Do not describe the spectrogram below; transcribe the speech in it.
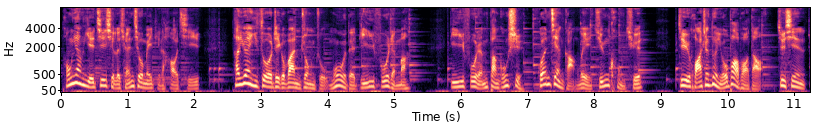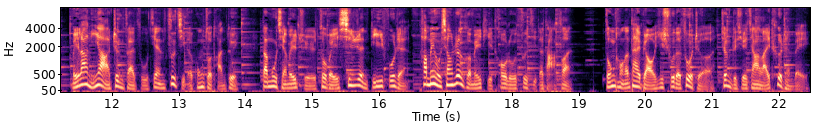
同样也激起了全球媒体的好奇。她愿意做这个万众瞩目的第一夫人吗？第一夫人办公室关键岗位均空缺。据《华盛顿邮报》报道，据信梅拉尼亚正在组建自己的工作团队，但目前为止，作为新任第一夫人，她没有向任何媒体透露自己的打算。《总统的代表》一书的作者、政治学家莱特认为。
